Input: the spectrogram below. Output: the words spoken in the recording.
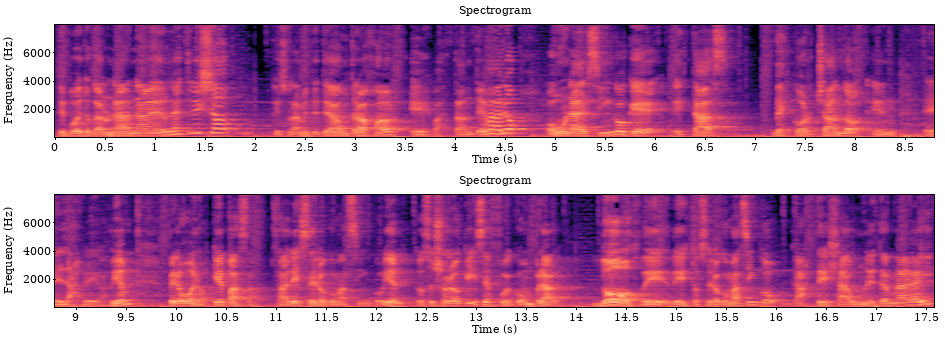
Te puede tocar una nave de una estrella que solamente te da un trabajador, es bastante malo. O una de 5 que estás descorchando en eh, Las Vegas, ¿bien? Pero bueno, ¿qué pasa? Sale 0,5, ¿bien? Entonces yo lo que hice fue comprar dos de, estos 0,5, gasté ya un Eternal ahí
